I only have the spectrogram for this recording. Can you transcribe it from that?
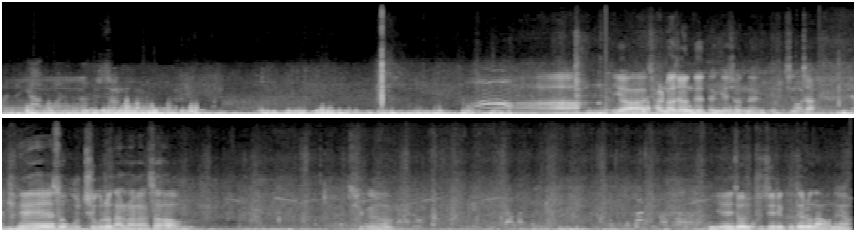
완전 야구하는 오, 비싼. 아, 야, 잘 맞았는데 땡기셨네, 진짜. 계속 우측으로 날아가서 지금 예전 구질이 그대로 나오네요.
